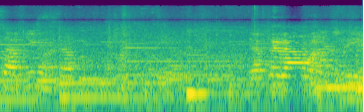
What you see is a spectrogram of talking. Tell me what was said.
stuff. You can stuff. Yeah, play that one.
